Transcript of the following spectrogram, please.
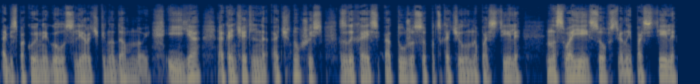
обеспокоенный голос Лерочки надо мной, и я, окончательно очнувшись, задыхаясь от ужаса, подскочила на постели, на своей собственной постели,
